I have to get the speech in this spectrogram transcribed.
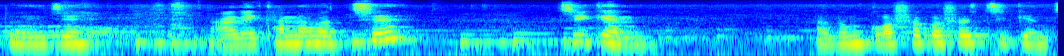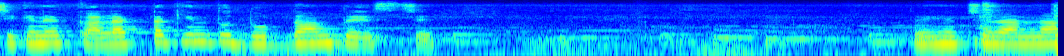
তো এই যে, আর এখানে হচ্ছে চিকেন, একদম কষা কষা চিকেন। চিকেনের কালারটা কিন্তু দুর্দান্ত এসছে। তো এই হচ্ছে রান্না।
